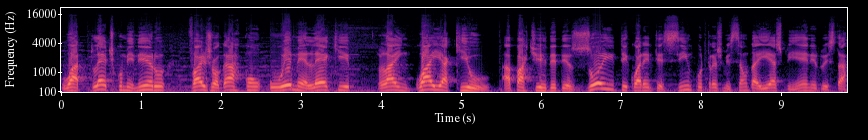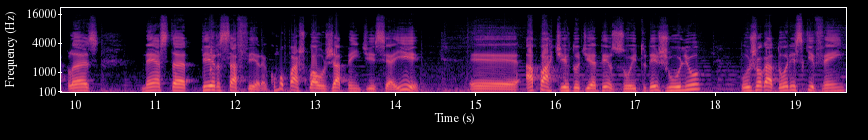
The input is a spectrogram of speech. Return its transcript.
O Atlético Mineiro vai jogar com o Emelec lá em Guayaquil, a partir de 18h45, transmissão da ESPN do Star Plus nesta terça-feira. Como o Pascoal já bem disse aí, é, a partir do dia 18 de julho, os jogadores que vêm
